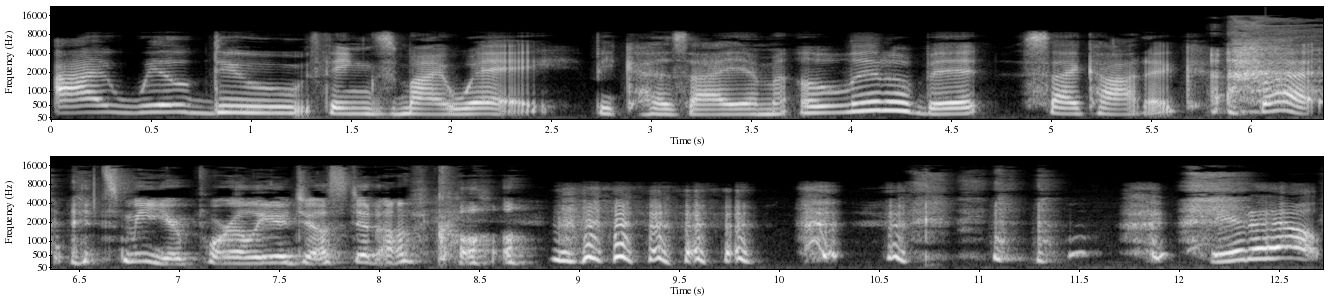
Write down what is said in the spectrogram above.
I will do things my way because I am a little bit psychotic. But it's me, your poorly adjusted uncle. here to help.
